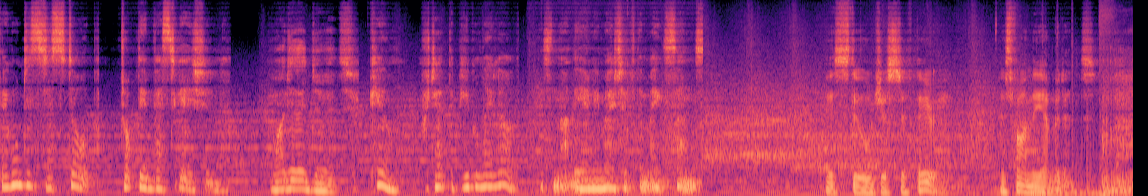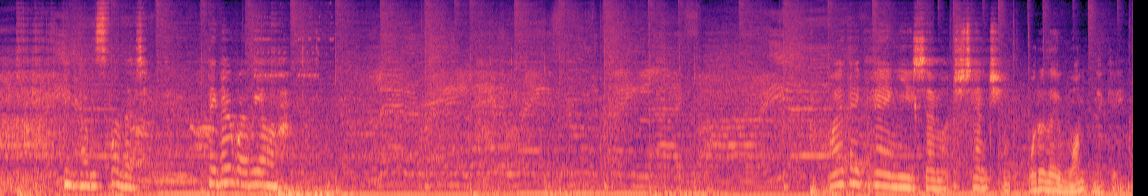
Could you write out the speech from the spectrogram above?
They want us to stop, drop the investigation. Why do they do it? Kill, protect the people they love. Isn't that the only motive that makes sense? It's still just a theory. Let's find the evidence. I think I was swallowed. They know where we are. Why are they paying you so much attention? What do they want, Nikki?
